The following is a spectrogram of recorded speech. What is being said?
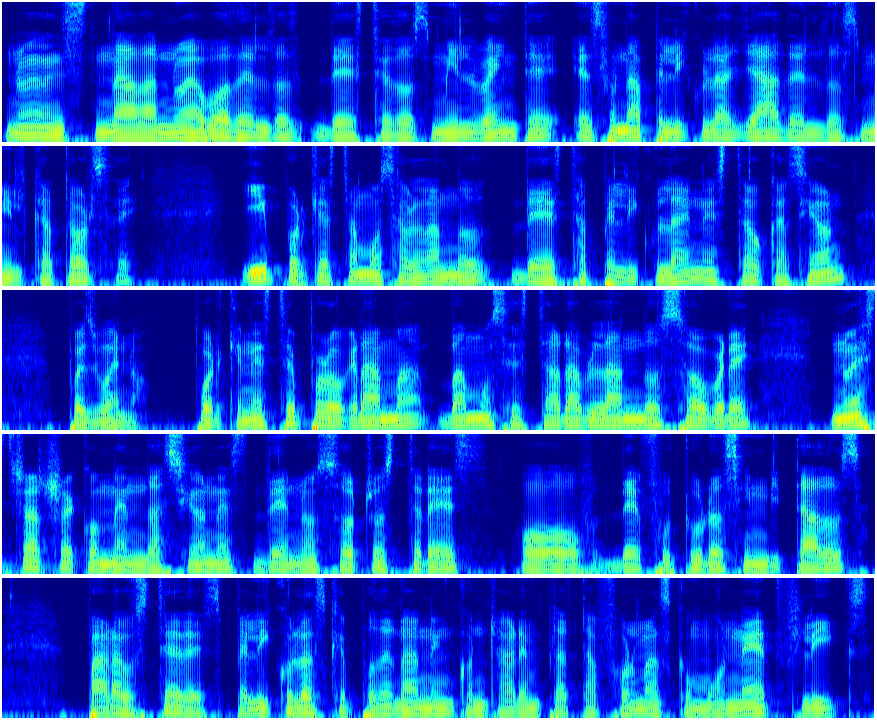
no es nada nuevo de este 2020, es una película ya del 2014. ¿Y por qué estamos hablando de esta película en esta ocasión? Pues bueno, porque en este programa vamos a estar hablando sobre nuestras recomendaciones de nosotros tres o de futuros invitados para ustedes, películas que podrán encontrar en plataformas como Netflix,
